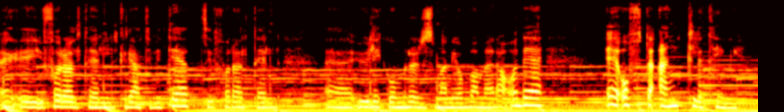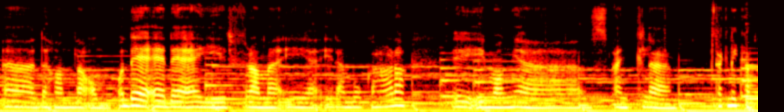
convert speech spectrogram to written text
i, forhold til kreativitet, i forhold til eh, ulike områder som man jobber med. Og det er ofte enkle ting det handler om. Og det er det jeg gir fra meg i, denne boka her, da. I mange enkle teknikker.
